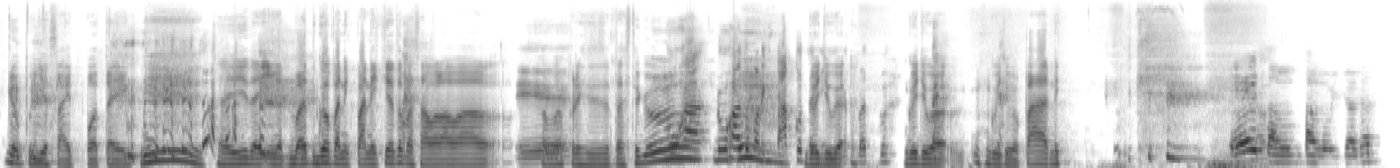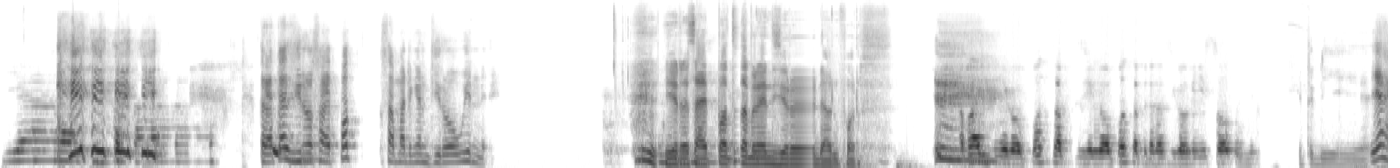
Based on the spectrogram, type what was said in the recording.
Gak punya side pot Tapi Saya ingat banget gue panik-paniknya tuh pas awal-awal eh, apa precision testing gue. Nuha, Nuha tuh paling takut. gue juga, gue juga, gue juga panik. eh tahu-tahu jangan ya. Ternyata zero side pot sama dengan zero win deh. zero side pot sama dengan zero downforce. Apa zero pot, zero pot sama dengan zero result. Itu dia. Ya,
